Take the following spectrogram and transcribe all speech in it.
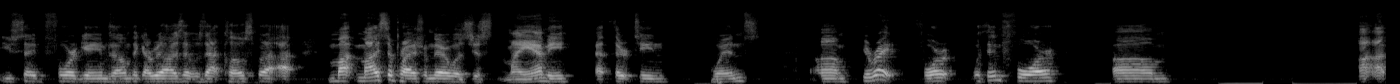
You said four games. I don't think I realized it was that close, but I, my my surprise from there was just Miami at 13 wins. Um, you're right, four within four. Um, I,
